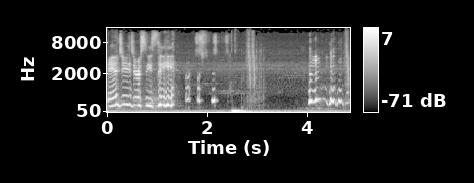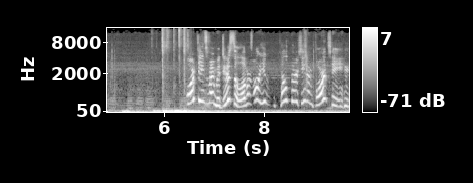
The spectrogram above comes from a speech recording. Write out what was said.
Angie's your CC. 14's my Medusa lover. Oh, you killed 13 and 14.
